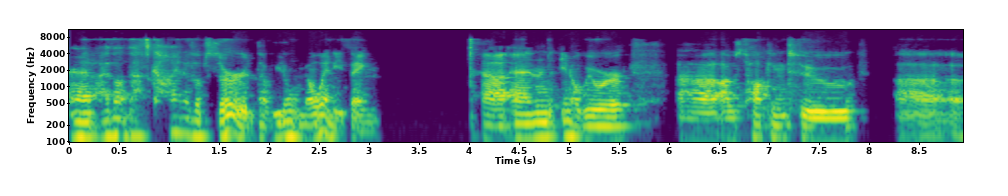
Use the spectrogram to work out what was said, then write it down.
And I thought that's kind of absurd that we don't know anything. Uh, and, you know, we were, uh, I was talking to uh,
